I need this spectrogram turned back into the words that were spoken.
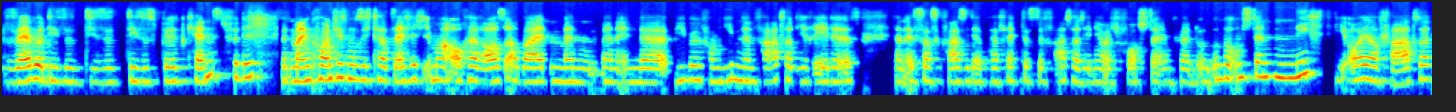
selber diese, diese, dieses Bild kennst für dich. Mit meinen Kontis muss ich tatsächlich immer auch herausarbeiten, wenn, wenn in der Bibel vom liebenden Vater die Rede ist, dann ist das quasi der perfekteste Vater, den ihr euch vorstellen könnt. Und unter Umständen nicht wie euer Vater,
